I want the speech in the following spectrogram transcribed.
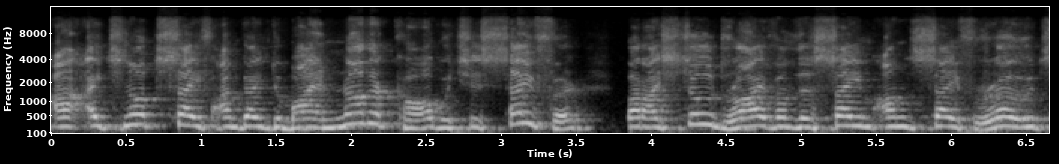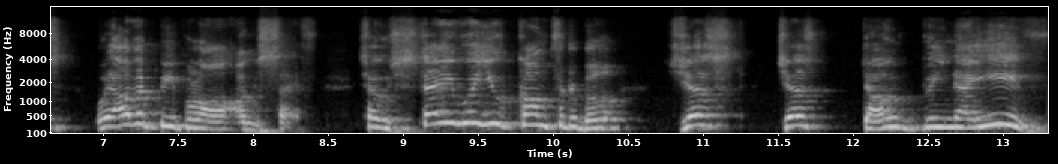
I, it's not safe. I'm going to buy another car, which is safer, but I still drive on the same unsafe roads where other people are unsafe. So stay where you're comfortable. Just, just don't be naive.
